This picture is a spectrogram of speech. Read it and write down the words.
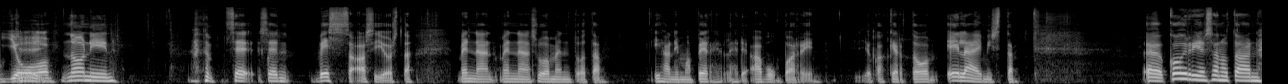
Joo, no niin. Se, sen vessa-asioista mennään, mennään Suomen tuota, ihanimman perhelehden avun pariin joka kertoo eläimistä. Koirien sanotaan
